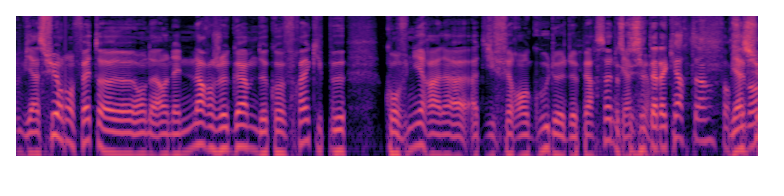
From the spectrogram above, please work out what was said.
Bien sûr, en fait, euh, on, a, on a une large gamme de coffrets qui peut convenir à, à différents goûts de, de personnes. Parce bien que c'est à la carte, hein, Bien forcément.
